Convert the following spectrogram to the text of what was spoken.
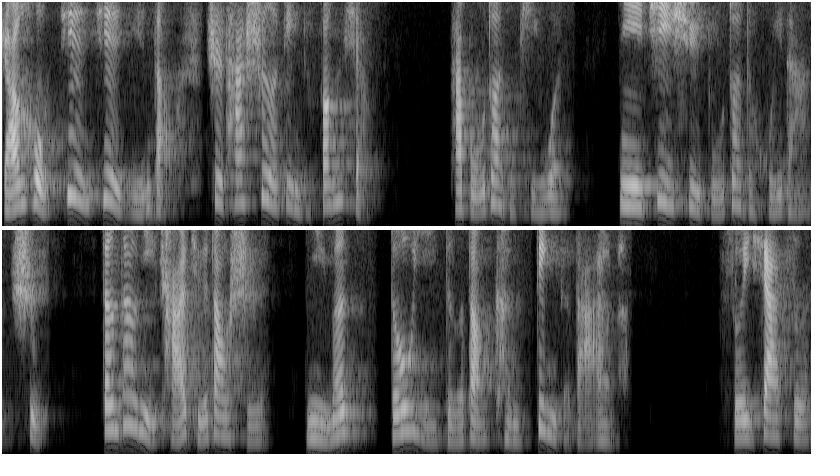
然后渐渐引导至他设定的方向。他不断的提问。你继续不断的回答是，等到你察觉到时，你们都已得到肯定的答案了。所以下次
